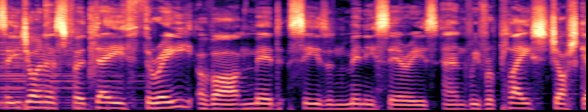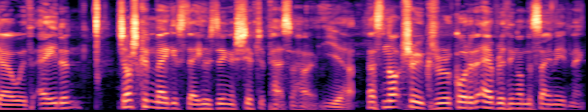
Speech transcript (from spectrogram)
So you join us for day three of our mid-season mini-series, and we've replaced Josh Gale with Aiden. Josh couldn't make it today; he was doing a shift at Pets at Home. Yeah. That's not true because we recorded everything on the same evening.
